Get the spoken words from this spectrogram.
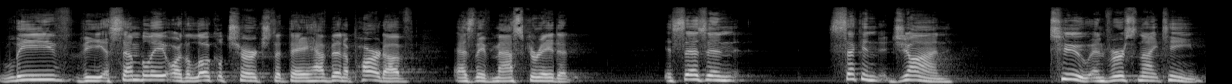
leave the assembly or the local church that they have been a part of as they've masqueraded. It says in 2 John 2 and verse 19,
